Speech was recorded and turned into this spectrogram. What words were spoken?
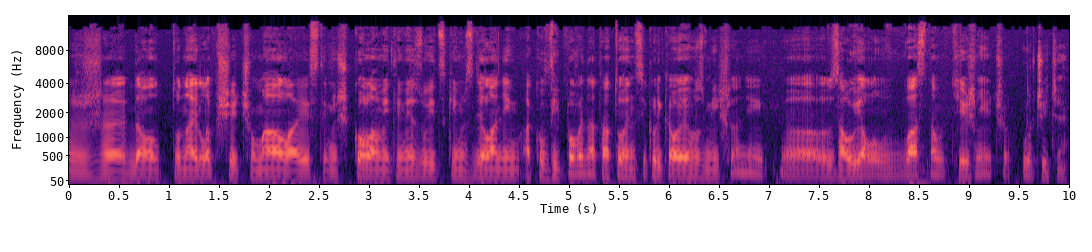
že dal to najlepšie, čo mal aj s tými školami, tým jezuitským vzdelaním. Ako vypoveda táto encyklika o jeho zmýšľaní? E, zaujalo vás tam tiež niečo? Určite.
